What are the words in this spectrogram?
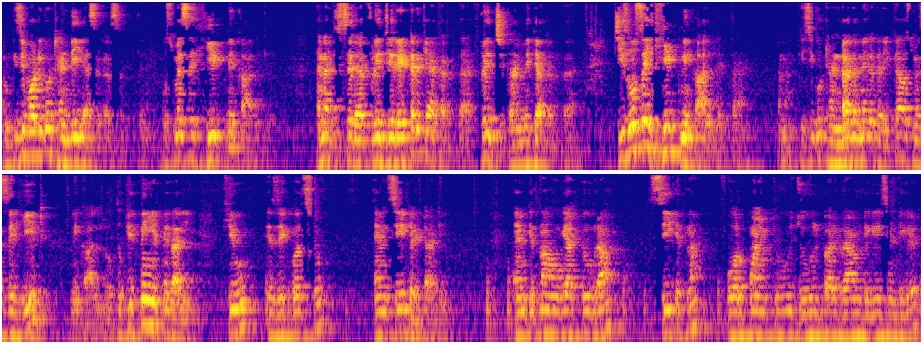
हम किसी बॉडी को ठंडी कैसे कर सकते हैं? उसमें से हीट निकाल के, है ना? जैसे रेफ्रिजरेटर क्या करता है? फ्रिज घर में क्या करता है? चीज़ों से हीट निकाल लेता है। ना किसी को ठंडा करने का तरीका, उसमें से हीट निकाल लो। तो कितनी हीट निकाली? Q is equal to M C delta T M कितना हो गया? टू ग्राम सी कितना? 4.2 joule per gram degree centigrade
